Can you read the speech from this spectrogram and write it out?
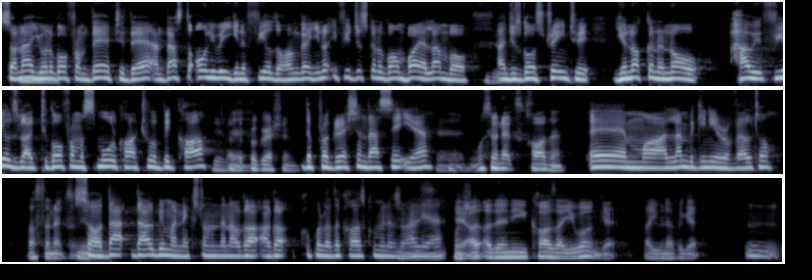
So now you want to go from there to there, and that's the only way you're gonna feel the hunger. You know, if you're just gonna go and buy a Lambo and just go straight into it, you're not gonna know how it feels like to go from a small car to a big car. Yeah, like the progression. The progression, that's it. Yeah. Yeah. What's your next car then? Um, uh, Lamborghini Revuelto. That's the next. So that that'll be my next one, and then I got I got a couple other cars coming as well. Yeah, Yeah. Are, are there any cars that you won't get that you will never get Mm,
